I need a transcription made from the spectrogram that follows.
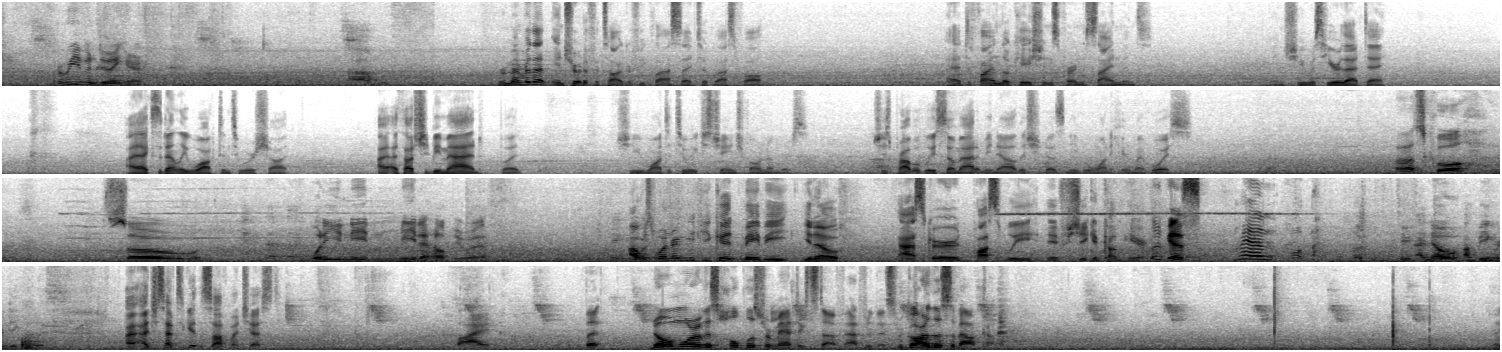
What are we even doing here? Um, Remember that intro to photography class I took last fall? I had to find locations for an assignment. And she was here that day. I accidentally walked into her shot. I, I thought she'd be mad, but she wanted to exchange phone numbers. She's probably so mad at me now that she doesn't even want to hear my voice. Oh, that's cool. So, what do you need me to help you with? I was wondering if you could maybe, you know, ask her possibly if she could come here. Lucas, man, Look, dude, I know I'm being ridiculous. I, I just have to get this off my chest. fine. But no more of this hopeless romantic stuff after this, regardless of outcome.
